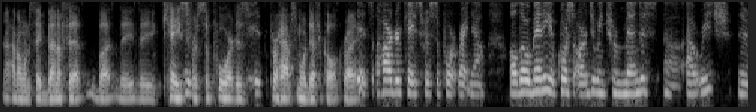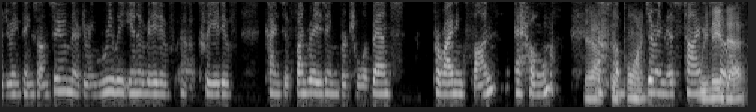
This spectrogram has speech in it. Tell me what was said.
I don't want to say benefit, but the the case it's, for support is perhaps more difficult, right? It's a harder case for support right now. Although many, of course, are doing tremendous uh, outreach. They're doing things on Zoom. They're doing really innovative, uh, creative kinds of fundraising, virtual events, providing fun at home. Yeah, good um, point. during this time, we need so, that.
